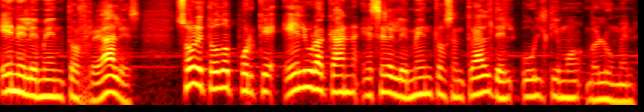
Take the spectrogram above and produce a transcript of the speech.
en elementos reales, sobre todo porque el huracán es el elemento central del último volumen.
